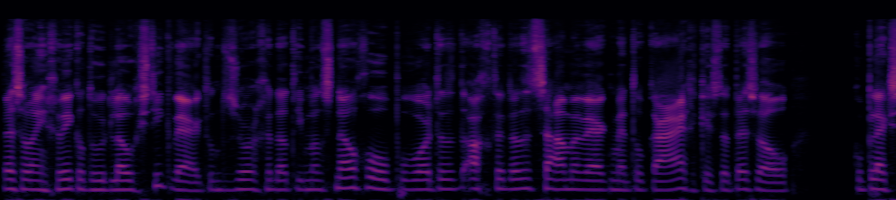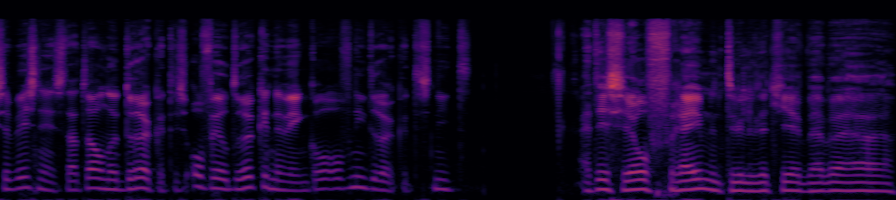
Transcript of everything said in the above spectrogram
best wel ingewikkeld hoe het logistiek werkt. Om te zorgen dat iemand snel geholpen wordt, dat het achter, dat het samenwerkt met elkaar. Eigenlijk is dat best wel complexe business. staat wel onder druk. Het is of heel druk in de winkel of niet druk. Het is niet... Het is heel vreemd natuurlijk dat je, we hebben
